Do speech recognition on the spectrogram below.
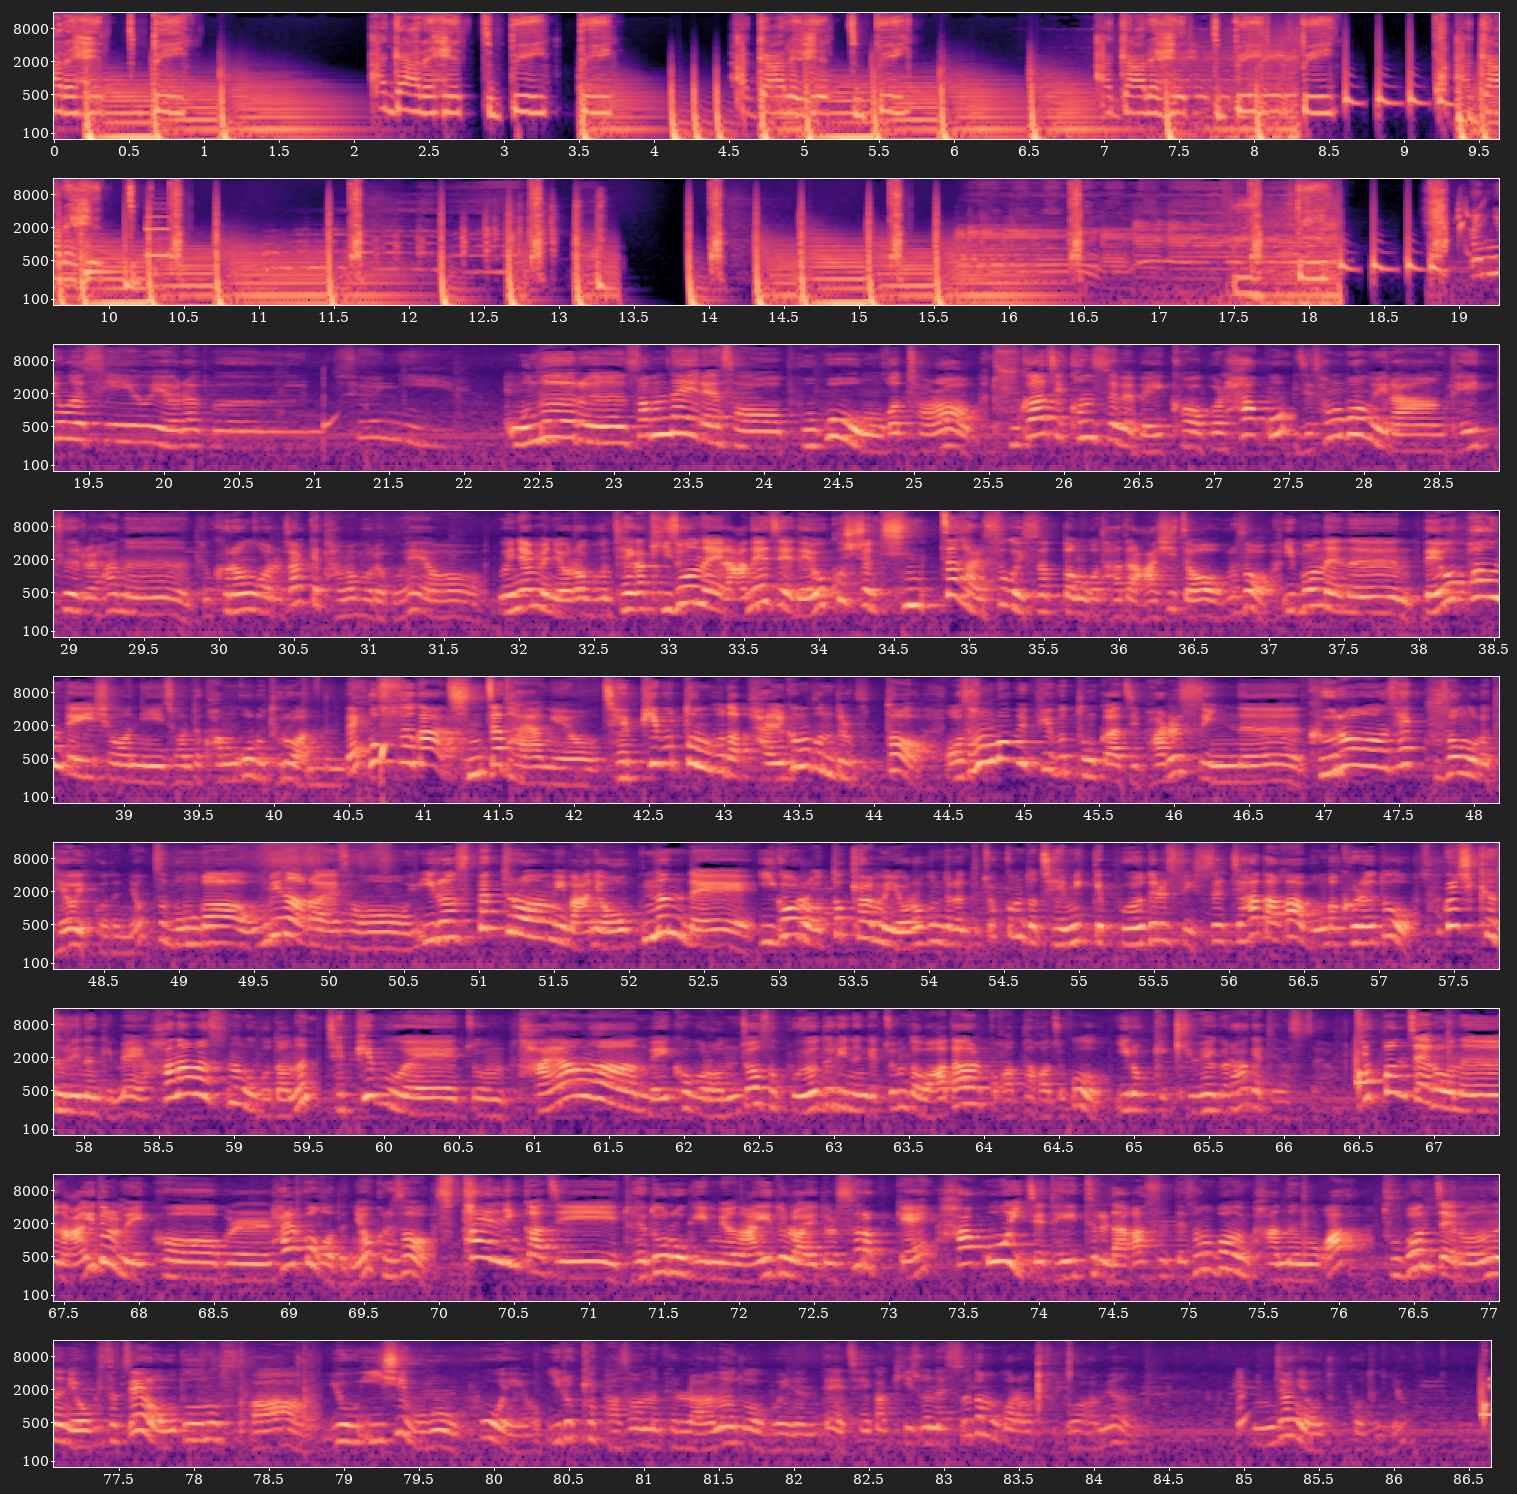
gotta hit the beat. I gotta hit the beat, beat. I gotta hit the beat. I gotta hit the beat, beat. I gotta hit the beat. 안녕하세요 여러분 소윤이에요 오늘은 썸네일에서 보고 온 것처럼 두 가지 컨셉의 메이크업을 하고 이제 성범이랑 데이트를 하는 좀 그런 거를 짧게 담아보려고 해요. 왜냐면 여러분 제가 기존에 라네즈의 네오 쿠션 진짜 잘 쓰고 있었던 거 다들 아시죠? 그래서 이번에는 네오 파운데이션이 저한테 광고로 들어왔는데 호수가 진짜 다양해요. 제 피부톤보다 밝은 분들부터 어, 성범이 피부톤까지 바를 수 있는 그런 색 구성으로 되어 있거든요. 그래서 뭔가 우리나라에서 이런 스펙트럼이 많이 없는 데 이거를 어떻게 하면 여러분들한테 조금 더 재밌게 보여드릴 수 있을지 하다가 뭔가 그래도 소개시켜드리는 김에 하나만 쓰는 것보다는 제 피부에 좀 다양한 메이크업을 얹어서 보여드리는 게 좀 더 와닿을 것 같아가지고 이렇게 기획을 하게 되었어요. 첫 번째로는 아이돌 메이크업을 할 거거든요. 그래서 스타일링까지 되도록이면 아이돌 아이돌스럽게 하고 이제 데이트를 나갔을 때 성범의 반응과 두 번째로는 여기서 제일 어두운 호수가 요 25호예요. 이렇게 봐서는 별로 안 어두워 보이는 데 제가 기존에 쓰던 거랑 비교하면 굉장히 어둡거든요.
